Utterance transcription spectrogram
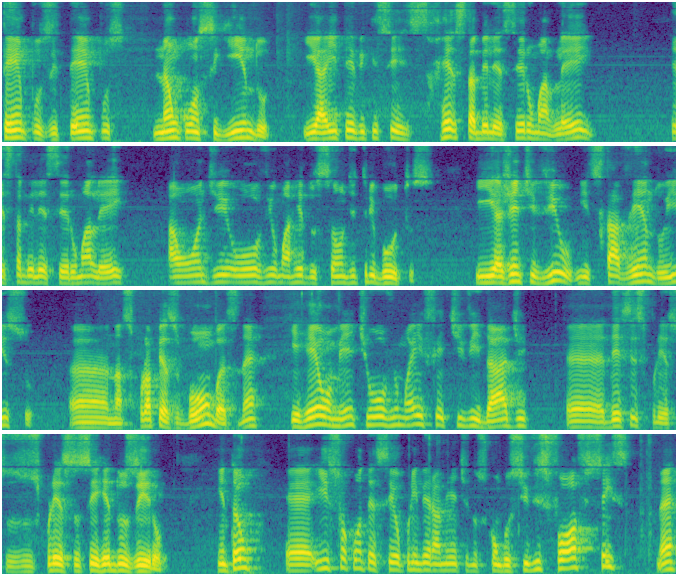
tempos e tempos, não conseguindo, e aí teve que se restabelecer uma lei, estabelecer uma lei aonde houve uma redução de tributos. E a gente viu e está vendo isso uh, nas próprias bombas, né, que realmente houve uma efetividade uh, desses preços, os preços se reduziram. Então, uh, isso aconteceu primeiramente nos combustíveis fósseis, né?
